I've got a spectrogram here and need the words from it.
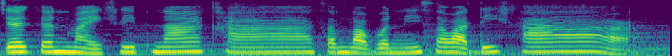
เจอกันใหม่คลิปหน้าค่ะสำหรับวันนี้สวัสดีค่ะ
